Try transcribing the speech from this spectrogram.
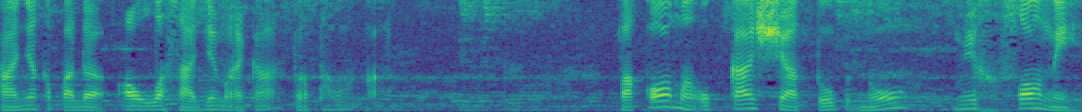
Hanya kepada Allah saja mereka bertawakal. Faqama Ukasyatu bnu Mihsoni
